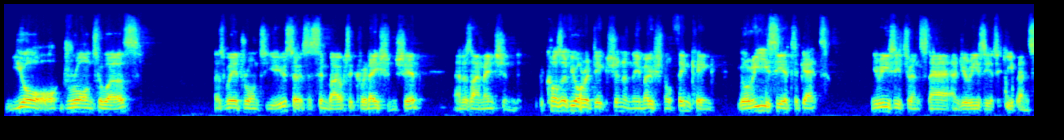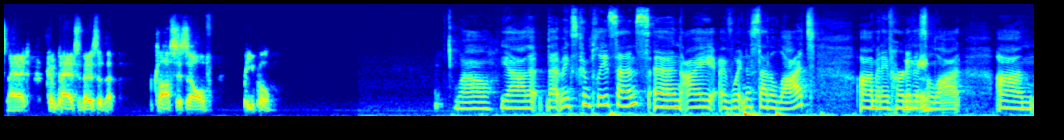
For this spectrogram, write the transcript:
you're drawn to us as we're drawn to you. So it's a symbiotic relationship. And as I mentioned, because of your addiction and the emotional thinking, you're easier to get, you're easier to ensnare, and you're easier to keep ensnared compared to those other classes of people. Wow. Yeah, that, that makes complete sense. And I, I've witnessed that a lot. Um, and I've heard mm-hmm. of this mm-hmm. a lot. Um,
